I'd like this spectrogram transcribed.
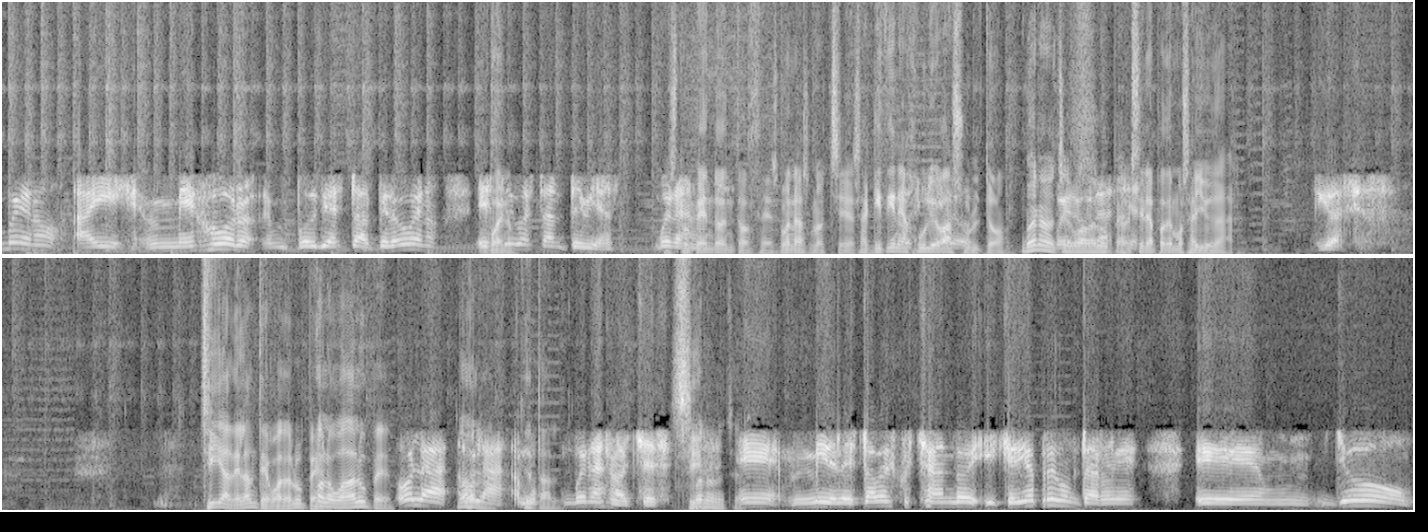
Bueno, ahí, mejor podría estar, pero bueno, estoy Bueno. bastante bien. Buenas Estupendo entonces, buenas noches. Aquí tiene a Julio quiero. Basulto. Buenas noches, Bueno, Guadalupe. A ver si le podemos ayudar. Gracias. Sí, adelante, Guadalupe. Hola, Guadalupe. Hola, Hola, hola, ¿qué tal? buenas noches. Sí. Buenas noches. Eh, mire, le estaba escuchando y quería preguntarle, eh, yo,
